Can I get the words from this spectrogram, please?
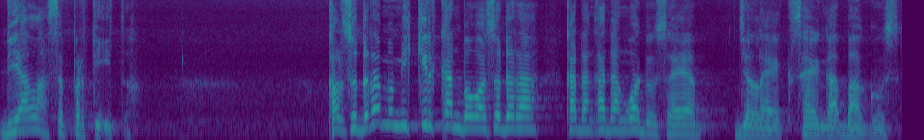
dialah seperti itu. Kalau saudara memikirkan bahwa saudara kadang-kadang, waduh saya jelek, saya nggak bagus.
